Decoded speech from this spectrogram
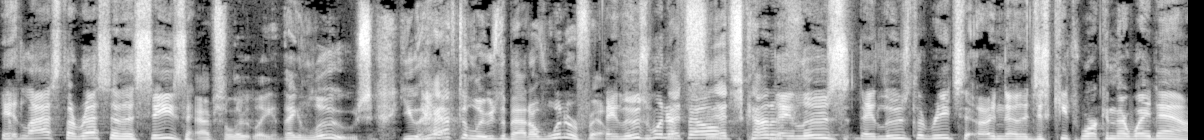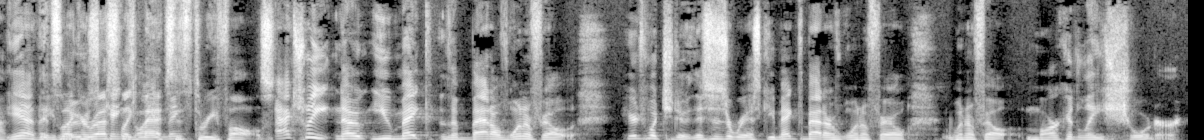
it lasts the rest of the season. Absolutely, they lose. You have to lose the Battle of Winterfell. They lose Winterfell. That's, that's kind of they lose. They lose the reach. Or no, it just keeps working their way down. yeah. They It's like a lose wrestling match Landing. that's three falls. Actually, no. You make the Battle of Winterfell. Here's what you do. This is a risk. You make the Battle of Winterfell Winterfell markedly shorter.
